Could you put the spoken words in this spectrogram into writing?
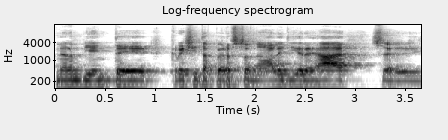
nell'ambiente crescita personale, dire ah, se-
